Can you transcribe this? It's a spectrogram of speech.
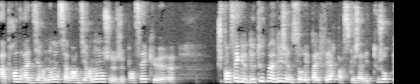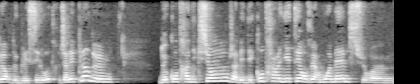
apprendre à dire non, savoir dire non. je pensais que je pensais que de toute ma vie, je ne saurais pas le faire parce que j'avais toujours peur de blesser l'autre. J'avais plein de, de contradictions, j'avais des contrariétés envers moi-même sur euh,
